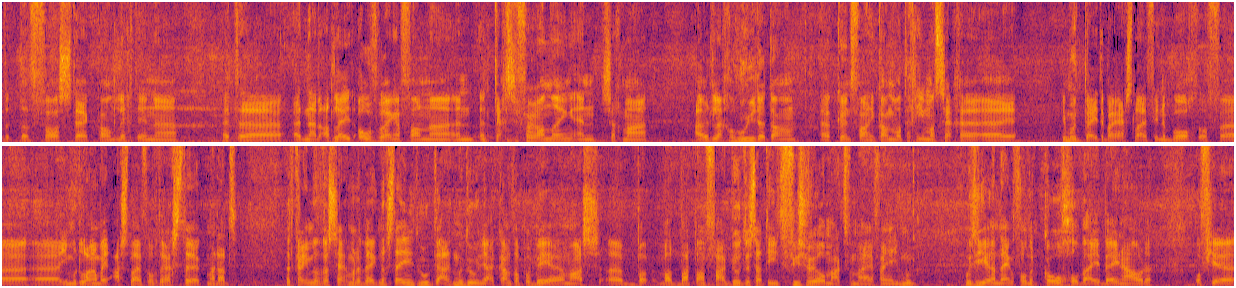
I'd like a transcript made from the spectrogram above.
dat, dat vooral sterk kant ligt in het, het, naar de atleet overbrengen van een, een, technische verandering. En zeg maar uitleggen hoe je dat dan kunt van. Je kan wat tegen iemand zeggen, je moet beter bij rechts blijven in de bocht. Of je moet langer bij je as blijven op het rechtstuk. Maar dat, dat kan iemand wel zeggen, maar dat weet ik nog steeds niet hoe ik het eigenlijk moet doen. Ja, ik kan het wel proberen, maar als, wat Bart dan vaak doet is dat hij het visueel maakt voor mij. Van, je moet, moet hier aan denken, voor een kogel bij je been houden. Of je,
